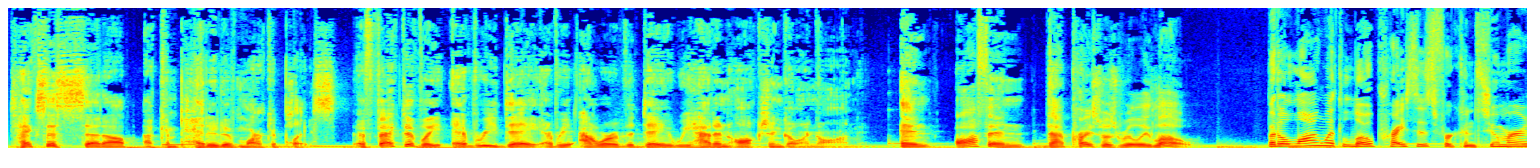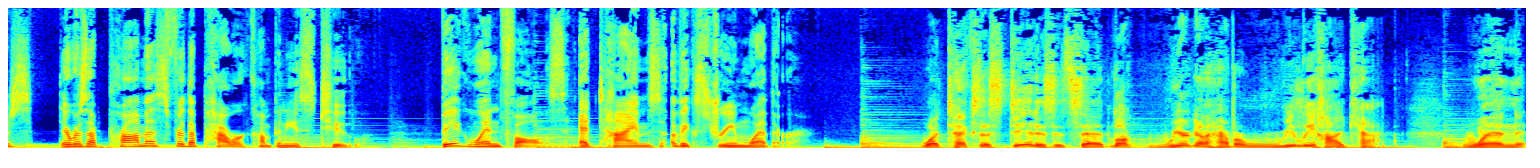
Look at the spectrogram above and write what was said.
Texas set up a competitive marketplace. Effectively, every day, every hour of the day, we had an auction going on. And often that price was really low. But along with low prices for consumers, there was a promise for the power companies too big windfalls at times of extreme weather. What Texas did is it said, look, we're going to have a really high cap when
